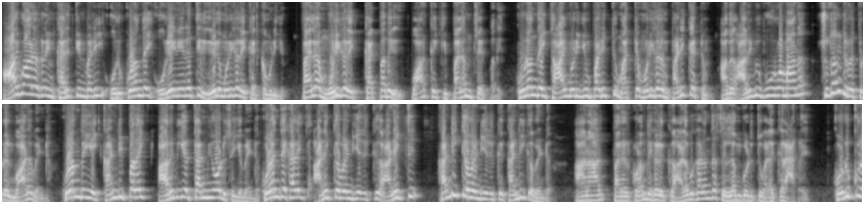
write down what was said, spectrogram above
ஆய்வாளர்களின் கருத்தின்படி ஒரு குழந்தை ஒரே நேரத்தில் ஏழு மொழிகளை கற்க முடியும். பல மொழிகளை கற்பது வாழ்க்கைக்கு பலம் சேர்ப்பது. குழந்தை தாய்மொழியும் படித்து மற்ற மொழிகளும் படிக்கட்டும். அது அறிவுபூர்வமான சுதந்திரத்துடன் வாழ வேண்டும். குழந்தையை கண்டிப்பதை அறிவியல் தன்மையோடு செய்ய வேண்டும். குழந்தைகளை அணைக்க வேண்டியதற்கு அணைத்து கண்டிக்க வேண்டியதற்கு கண்டிக்க வேண்டும். ஆனால் பலர் குழந்தைகளுக்கு அளவு கடந்த செல்லம் கொடுத்து வளர்க்கிறார்கள். கொடுக்குற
